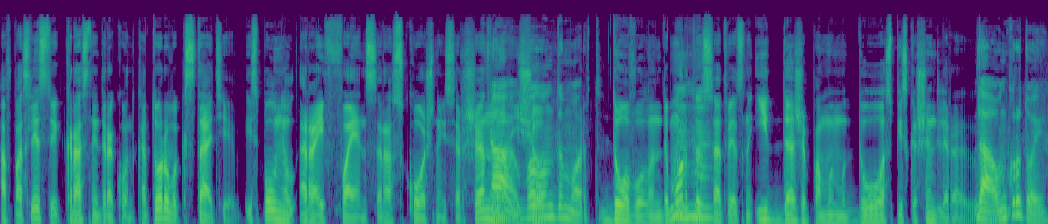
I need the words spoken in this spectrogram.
а впоследствии Красный дракон, которого, кстати, исполнил Райф Файнс, роскошный совершенно. а, еще Волан-де-Морт. до Волан-де-Морта, Мгм. соответственно, и даже, по-моему, до списка Шиндлера. Да, он крутой.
